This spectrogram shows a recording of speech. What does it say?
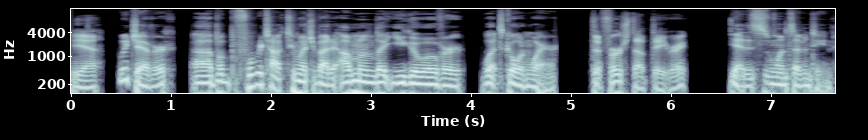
Yeah. whichever. Uh, but before we talk too much about it, I'm going to let you go over what's going where. The first update, right? Yeah, this is 117.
